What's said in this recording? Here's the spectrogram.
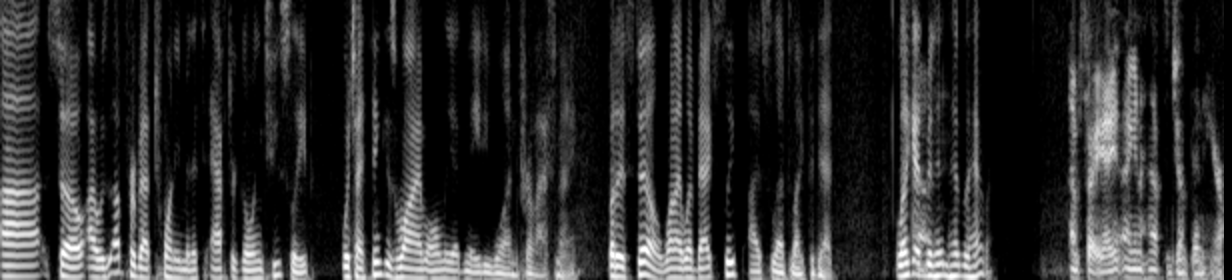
Uh, so I was up for about 20 minutes after going to sleep, which I think is why I'm only at an 81 for last night. But it's still, when I went back to sleep, I slept like the dead, like I'd been hitting the head with a hammer. I'm sorry, I, I'm going to have to jump in here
